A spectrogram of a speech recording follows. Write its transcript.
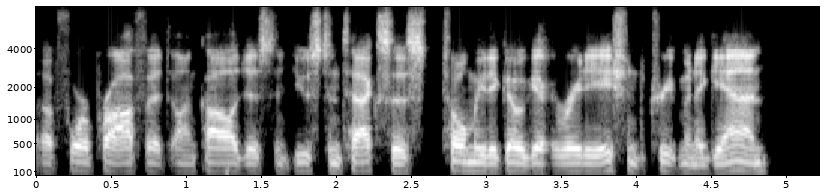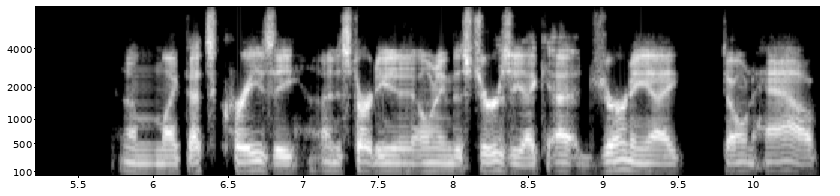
a for-profit oncologist in houston texas told me to go get radiation treatment again and I'm like, that's crazy. I started owning this jersey. I, uh, journey. I don't have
